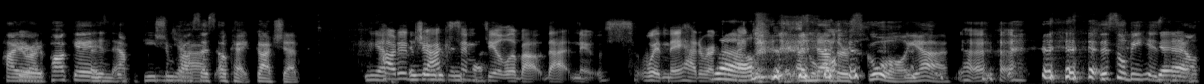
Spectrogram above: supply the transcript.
higher Very out of pocket expensive. in the application yeah. process. Okay gotcha yeah, How did Jackson feel about that news when they had to recommend well, another school? Yeah. this will be his yeah. now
